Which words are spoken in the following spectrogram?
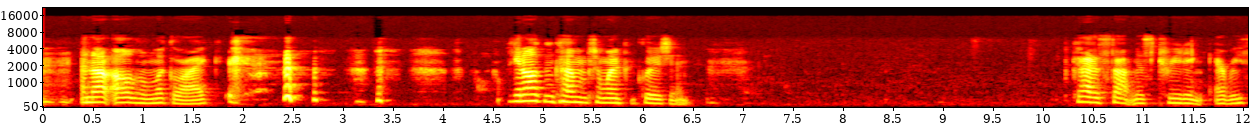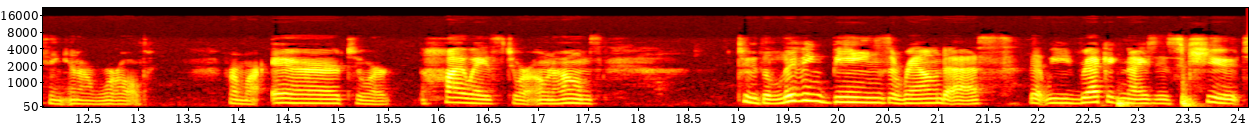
Mm-hmm. and not all of them look alike. we can all can come to one conclusion. We've got to stop mistreating everything in our world, from our air to our highways to our own homes to the living beings around us that we recognize as cute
